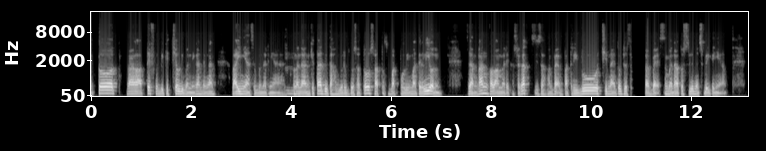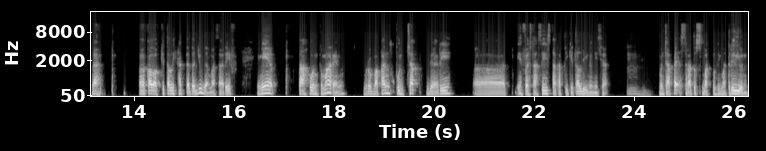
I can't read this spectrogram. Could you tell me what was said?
itu relatif lebih kecil dibandingkan dengan lainnya sebenarnya. Hmm. Pendanaan kita di tahun 2021 145 triliun. Sedangkan kalau Amerika Serikat bisa sampai 4.000, Cina itu bisa sampai 900 triliun dan sebagainya. Nah, eh, kalau kita lihat data juga Mas Arief, ini tahun kemarin merupakan puncak dari uh, investasi startup digital di Indonesia. Hmm. Mencapai 145 triliun.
